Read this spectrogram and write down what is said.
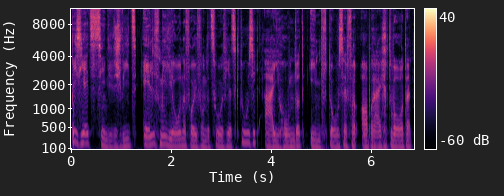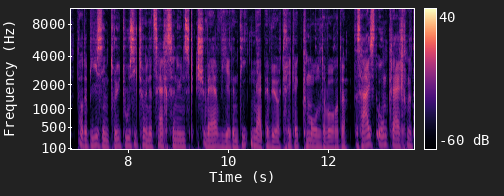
Bis jetzt sind in der Schweiz 11.542.100 Impfdosen verabreicht worden. Dabei sind 3.396 schwerwiegende Nebenwirkungen gemolden worden. Das heisst, umgerechnet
